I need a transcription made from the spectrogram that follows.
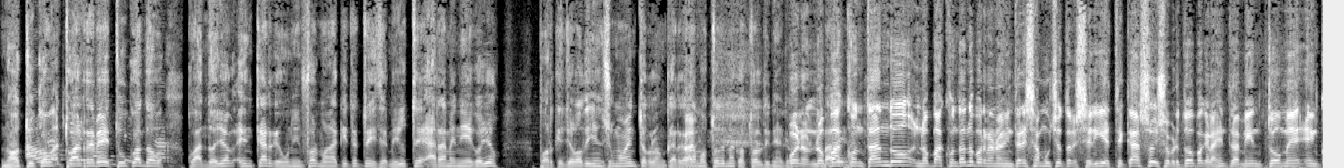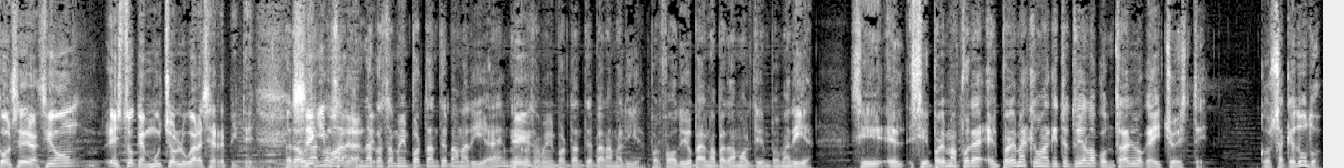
No, tú, como- tú al revés, tú cuando, cuando yo encargue un informe a un arquitecto y dice, mire usted, ahora me niego yo, porque yo lo dije en su momento que lo encargáramos Vale. todo y me costó el dinero. Bueno, nos ¿Vale? vas contando, nos vas contando porque nos interesa mucho sería este caso y sobre todo para que la gente también tome en consideración esto que en muchos lugares se repite. Pero una Seguimos cosa, adelante. una cosa muy importante para María, ¿eh? Una cosa muy importante para María. Por favor, digo, para que no perdamos el tiempo. María, si el, si el problema fuera, el problema es que un arquitecto diga lo contrario de lo que ha dicho este, cosa que dudo.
